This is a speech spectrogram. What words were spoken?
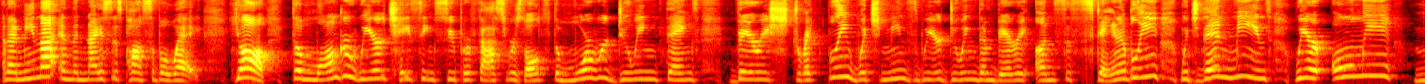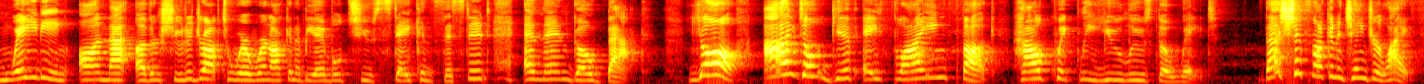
And I mean that in the nicest possible way. Y'all, the longer we are chasing super fast results, the more we're doing things very strictly, which means we are doing them very unsustainably, which then means we are only waiting on that other shoe to drop to where we're not going to be able to stay consistent and then go back. Y'all, I don't give a flying fuck how quickly you lose the weight. That shit's not gonna change your life.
